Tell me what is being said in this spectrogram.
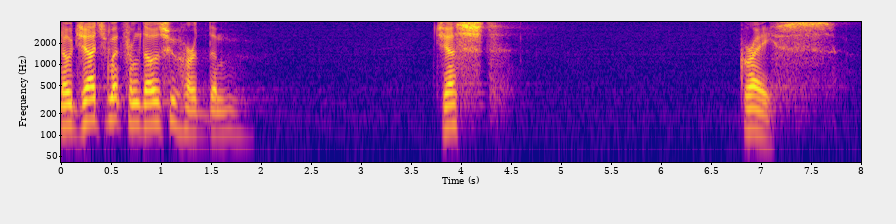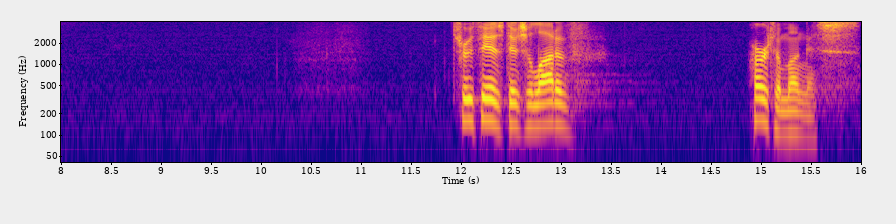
No judgment from those who heard them. Just grace. Truth is, there's a lot of hurt among us,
